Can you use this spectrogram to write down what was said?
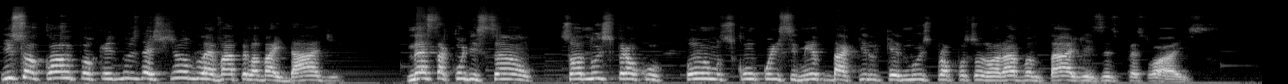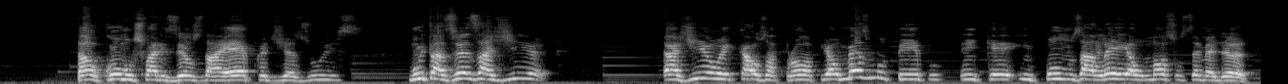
Isso ocorre porque nos deixamos levar pela vaidade. Nessa condição, só nos preocupamos com o conhecimento daquilo que nos proporcionará vantagens pessoais. Tal como os fariseus da época de Jesus, muitas vezes agiam, agiam em causa própria, ao mesmo tempo em que impomos a lei ao nosso semelhante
